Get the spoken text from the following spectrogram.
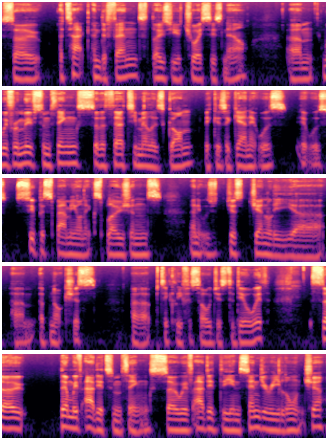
So attack and defend, those are your choices now. Um, we've removed some things, so the 30 mil is gone because again, it was it was super spammy on explosions, and it was just generally uh, um, obnoxious, uh, particularly for soldiers to deal with. So then we've added some things. So we've added the incendiary launcher,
